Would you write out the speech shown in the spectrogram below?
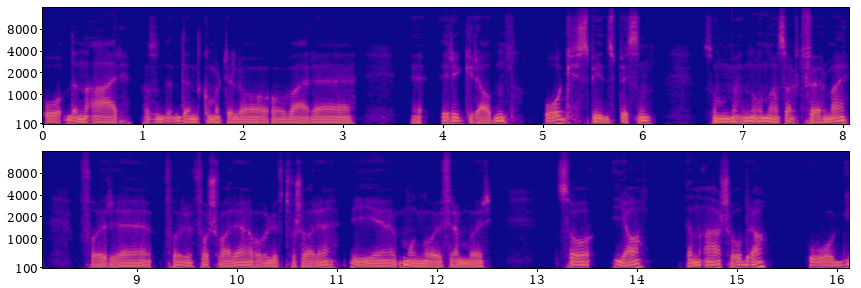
og den er Altså, den kommer til å, å være eh, ryggraden og spydspissen som noen har sagt før meg, for, eh, for Forsvaret og Luftforsvaret i mange år fremover. Så ja, den er så bra, og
